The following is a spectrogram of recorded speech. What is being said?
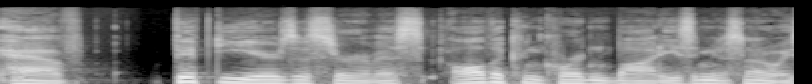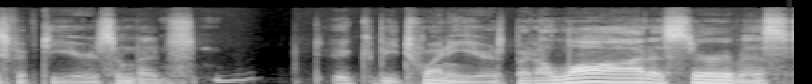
have 50 years of service, all the concordant bodies. I mean, it's not always 50 years. Sometimes it could be 20 years, but a lot of service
